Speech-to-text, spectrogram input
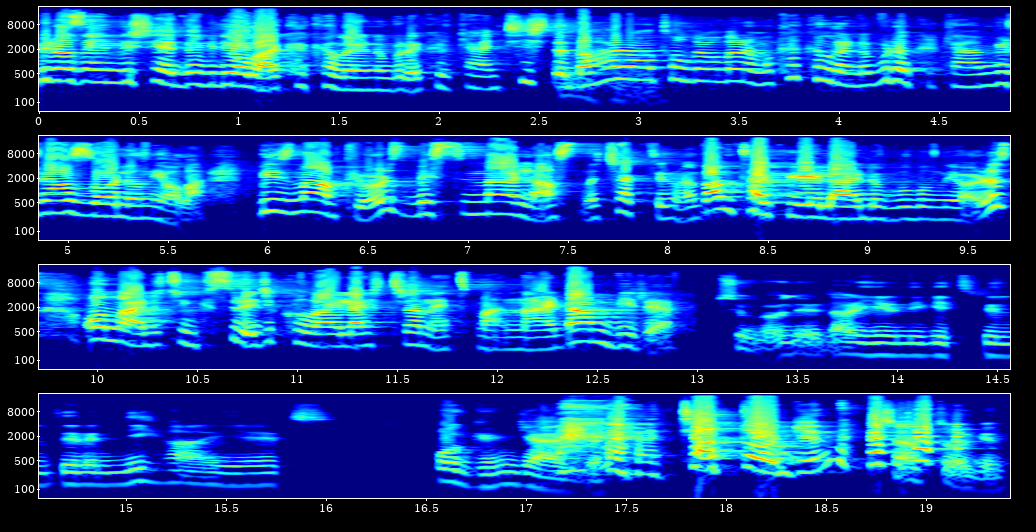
biraz endişe edebiliyorlar kakalarını bırakırken. Çişte daha rahat oluyorlar ama kakalarını bırakırken biraz zorlanıyorlar. Biz ne yapıyoruz? Besinlerle aslında çaktırmadan takviyelerde bulunuyoruz. Onlar da çünkü süreci kolaylaştıran etmenlerden biri. Tüm öneriler yerine getirildi ve nihayet o gün geldi. Çattı o gün. Çattı o gün.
